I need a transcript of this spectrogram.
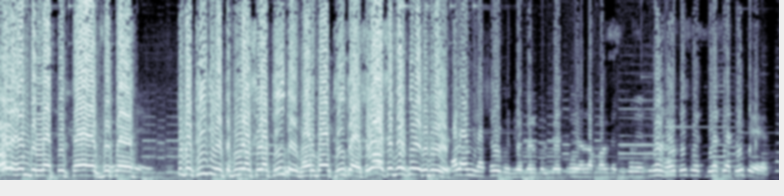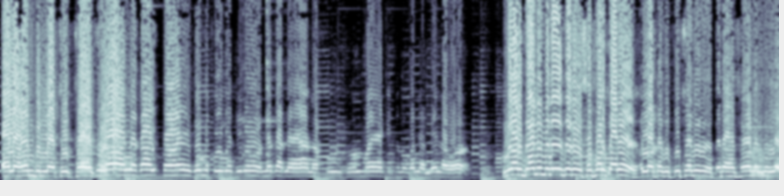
अल्हम्दुलिल्लाह ठीक ठाक फिर तो तो फिर ठीक है तबीयत से ठीक है घर बार ठीक है सुबह सफ़र क्यों गुजरे। अल्हम्दुलिल्लाह सही गुजरे बिल्कुल बेहतरीन अल्लाह पाक का शुक्र है। तुम्हें रहो ठीक है बेहतरीन ठीक है? अल्हम्दुलिल्लाह ठीक ठाक। सुरा नगा इतना है घूम ठीक है फिरो नगर ने ना फूल फूल माया के चलो गंजा मेला वहाँ मेहरबानी मने तेरी सफ़र कर। अल्लाह तक खुश नहीं तेरा हसान मिले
